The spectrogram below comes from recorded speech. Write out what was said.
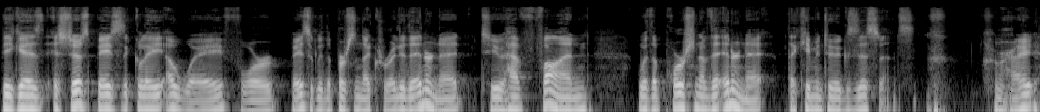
Because it's just basically a way for basically the person that created the internet to have fun with a portion of the internet that came into existence, right?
